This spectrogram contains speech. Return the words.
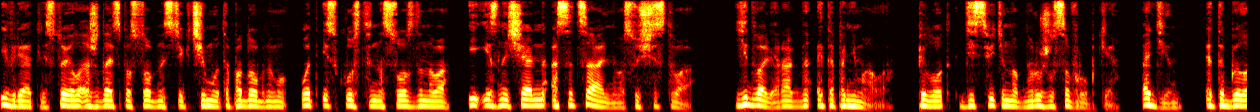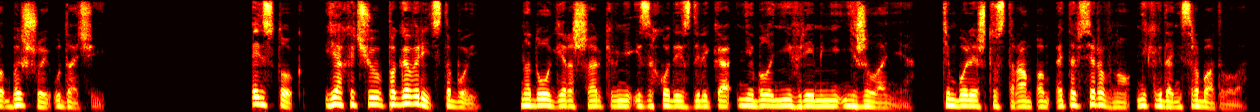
И вряд ли стоило ожидать способности к чему-то подобному от искусственно созданного и изначально асоциального существа. Едва ли Рагна это понимала. Пилот действительно обнаружился в рубке. Один. Это было большой удачей. «Эйнсток, я хочу поговорить с тобой». На долгие расшаркивания и заходы издалека не было ни времени, ни желания. Тем более, что с Трампом это все равно никогда не срабатывало.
